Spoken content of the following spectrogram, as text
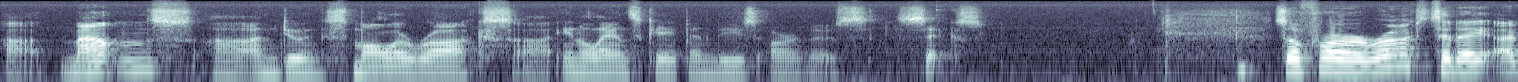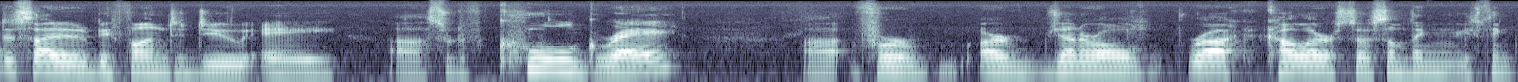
uh, mountains, uh, I'm doing smaller rocks in a landscape, and these are those six. So for our rocks today, I decided it'd be fun to do a uh, sort of cool gray uh, for our general rock color, so something you think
